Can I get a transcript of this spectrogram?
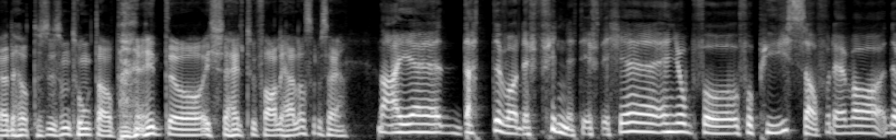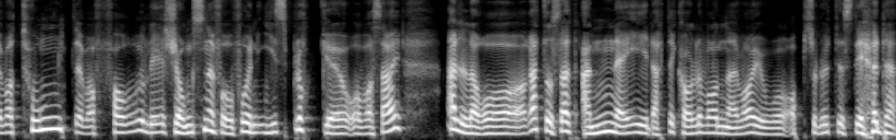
Ja, Det hørtes ut som tungt arbeid, og ikke helt ufarlig heller, som du sier. Nei, dette var definitivt ikke en jobb for, for pyser, for det var, det var tungt, det var farlig. Sjansene for å få en isblokk over seg eller å rett og slett ende i dette kalde vannet var jo absolutt til stede.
